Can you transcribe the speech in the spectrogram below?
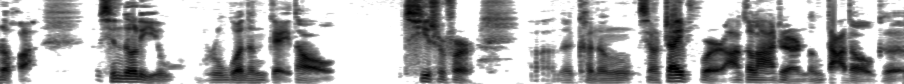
的话，新德里如果能给到七十分啊，那可能像斋普尔、阿格拉这样能达到个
